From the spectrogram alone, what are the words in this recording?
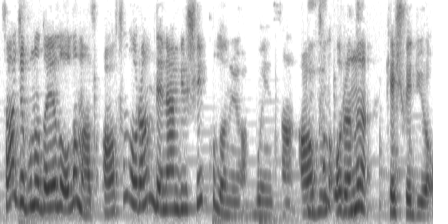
sadece buna dayalı olamaz. Altın oran denen bir şey kullanıyor bu insan. Altın oranı keşfediyor.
